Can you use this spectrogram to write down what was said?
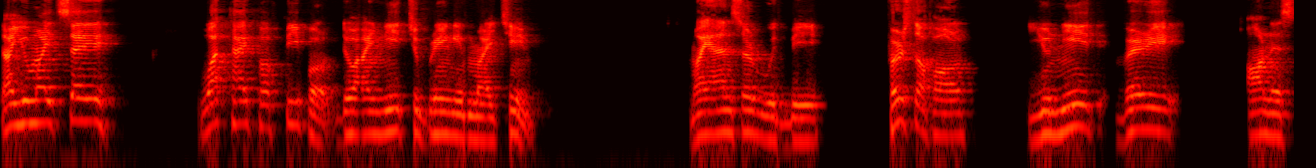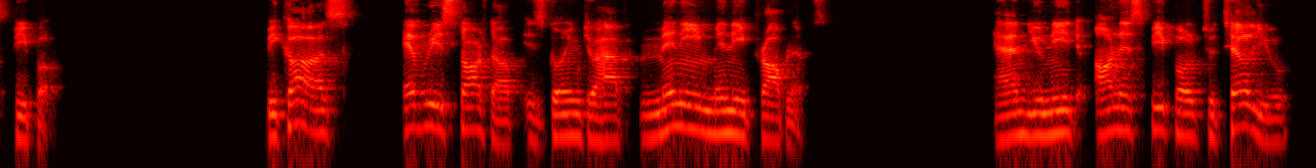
Now, you might say, what type of people do I need to bring in my team? My answer would be first of all, you need very honest people because every startup is going to have many, many problems. And you need honest people to tell you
